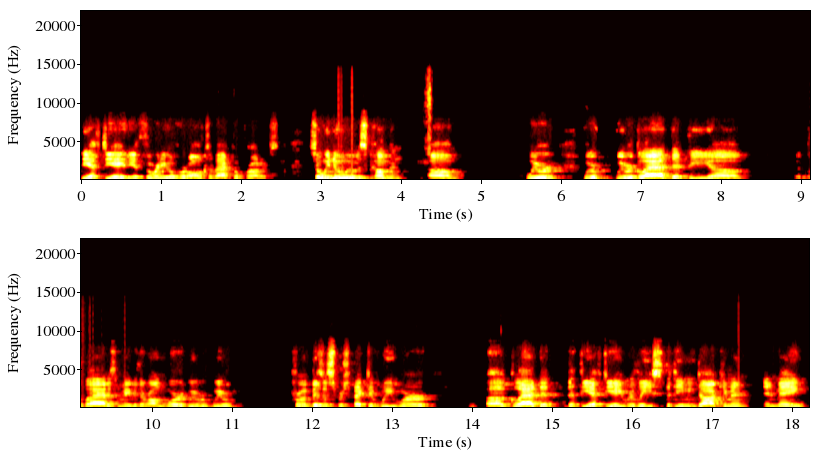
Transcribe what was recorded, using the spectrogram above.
the FDA the authority over all tobacco products. So we knew it was coming. Um, we were we were we were glad that the uh, glad is maybe the wrong word. We were we were from a business perspective, we were uh, glad that that the FDA released the deeming document in May.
